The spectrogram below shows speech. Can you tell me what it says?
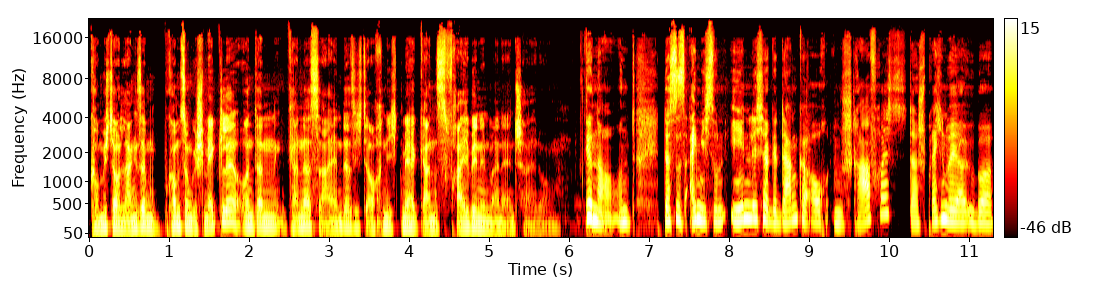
komme ich doch langsam, kommt so ein Geschmäckle und dann kann das sein, dass ich auch nicht mehr ganz frei bin in meiner Entscheidung. Genau, und das ist eigentlich so ein ähnlicher Gedanke auch im Strafrecht. Da sprechen wir ja über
